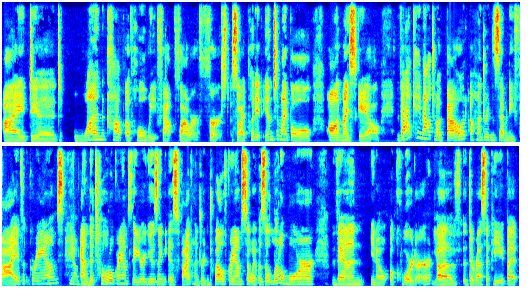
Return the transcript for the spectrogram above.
I did one cup of whole wheat flour first. So I put it into my bowl on my scale. That came out to about 175 grams. Yeah. And the total grams that you're using is 512 grams. So it was a little more than, you know, a quarter yeah. of the recipe. But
